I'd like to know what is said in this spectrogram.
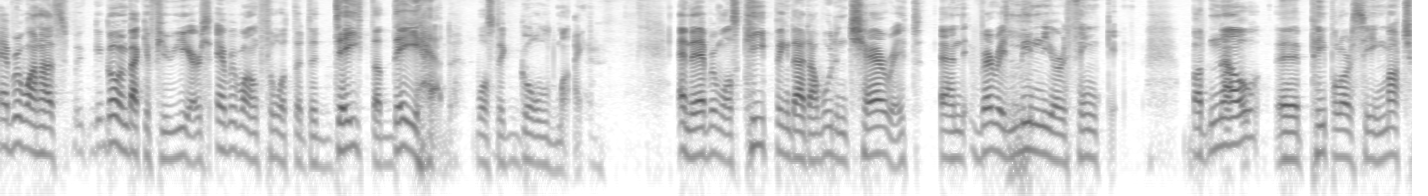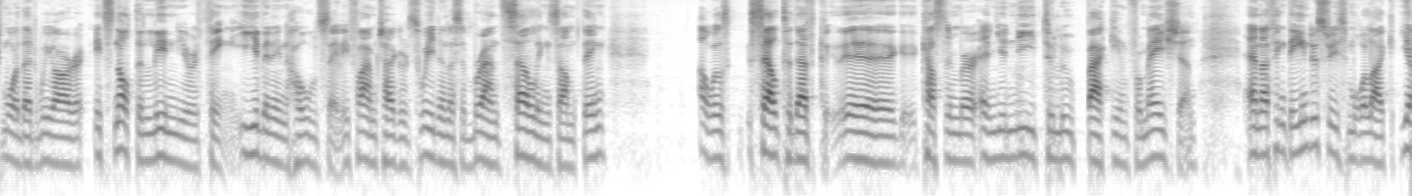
everyone has, going back a few years, everyone thought that the data they had was the gold mine. And everyone was keeping that, I wouldn't share it, and very linear thinking. But now uh, people are seeing much more that we are, it's not a linear thing, even in wholesale. If I'm Tiger Sweden as a brand selling something, I will sell to that uh, customer and you need to loop back information. And I think the industry is more like, yeah,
